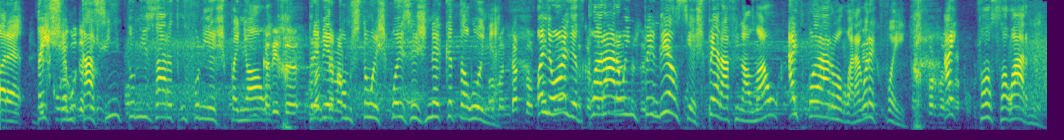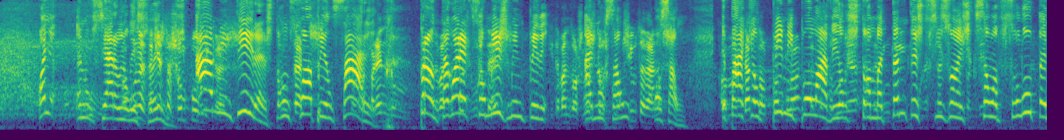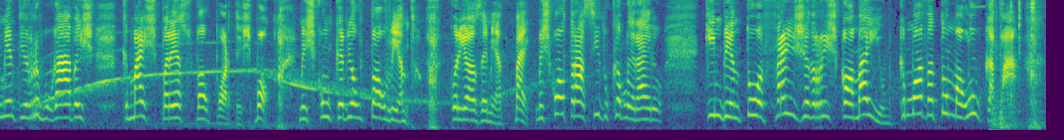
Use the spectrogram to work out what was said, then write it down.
Olha, deixa-me cá sintonizar a telefonia espanhola para ver como estão as coisas na Catalunha. Olha, olha, declararam independência. Espera, afinal não? Ai, declararam agora. Agora é que foi. Ai, falso alarme. Olha, anunciaram eleições. Ah, mentiras! Estão só a pensar. Pronto, agora é que são mesmo independentes. Ai, não são? Ou são? Epá, aquele pinipom lá deles toma tantas decisões que são absolutamente irrevogáveis que mais parece Paulo Portas. Bom, mas com cabelo de pau vento, curiosamente. Bem, mas qual terá sido o cabeleireiro que inventou a franja de risco ao meio? Que moda tão maluca, pá!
